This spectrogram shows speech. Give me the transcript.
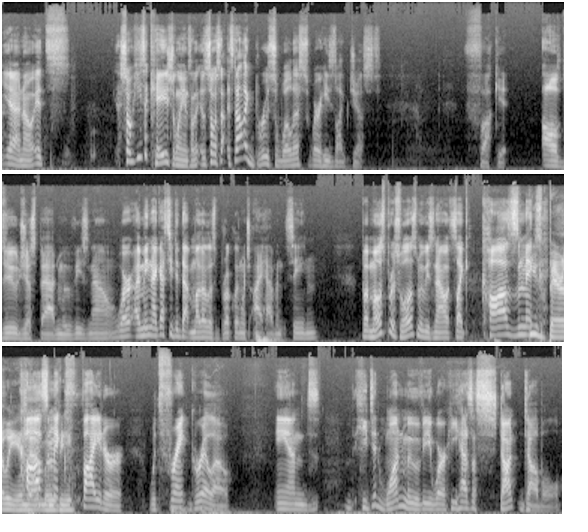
yeah, no, it's so he's occasionally in something. So it's not, it's not like Bruce Willis where he's like just fuck it, I'll do just bad movies now. Where I mean, I guess he did that Motherless Brooklyn, which I haven't seen. But most Bruce Willis movies now, it's like cosmic. He's barely in that cosmic movie. fighter with Frank Grillo, and he did one movie where he has a stunt double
